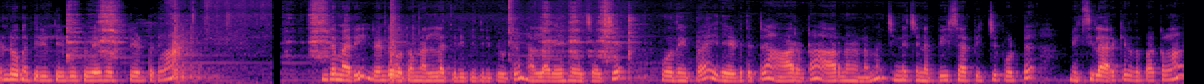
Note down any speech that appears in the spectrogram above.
ரெண்டு பக்கம் திருப்பி திருப்பி விட்டு வேக விட்டு எடுத்துக்கலாம். இந்த மாதிரி ரெண்டு பக்கம் நல்லா திருப்பி திருப்பி விட்டு நல்லா வேக வச்சாச்சு போதும் இப்போ இதை எடுத்துகிட்டு ஆறட்டும். ஆறினோம் நம்ம சின்ன சின்ன பீஸாக பிச்சு போட்டு மிக்சியில் அரைக்கிறத பார்க்கலாம்.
